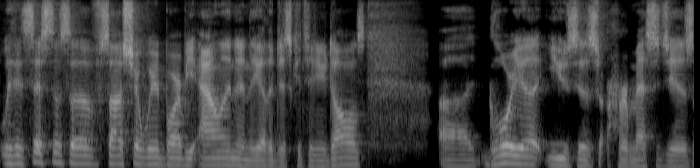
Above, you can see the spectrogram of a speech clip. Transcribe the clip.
with the assistance of Sasha, Weird Barbie, Allen, and the other discontinued dolls. Uh, Gloria uses her messages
